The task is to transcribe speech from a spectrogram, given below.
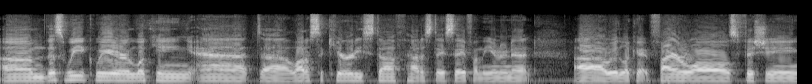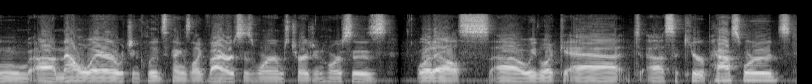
Um, this week we are looking at uh, a lot of security stuff, how to stay safe on the internet. Uh, we look at firewalls, phishing, uh, malware, which includes things like viruses, worms, Trojan horses. What else? Uh, we look at secure passwords.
